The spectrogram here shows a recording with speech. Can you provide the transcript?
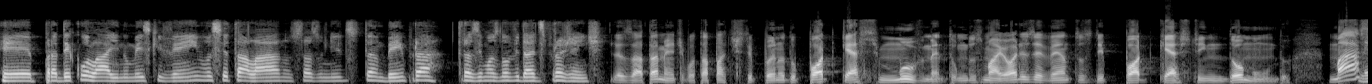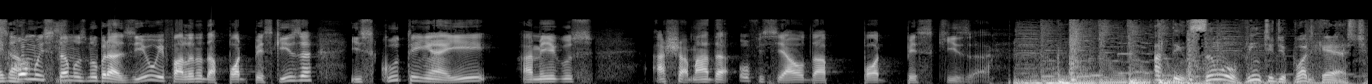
é, para decolar. E no mês que vem você está lá nos Estados Unidos também para trazer umas novidades para gente. Exatamente, vou estar participando do Podcast Movement, um dos maiores eventos de podcasting do mundo. Mas, Legal. como estamos no Brasil e falando da Pod Pesquisa, escutem aí, amigos, a chamada oficial da Pod Pesquisa. Atenção ouvinte de podcast,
